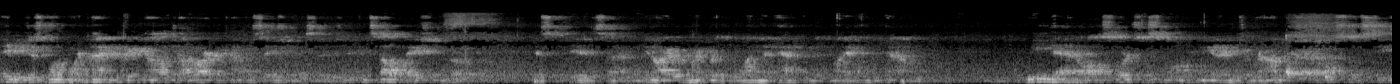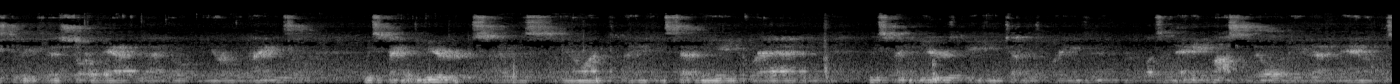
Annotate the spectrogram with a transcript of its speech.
Maybe just one more time to acknowledge how hard the conversation is. The consolidation vote is, is, uh, you know, I remember the one that happened in my hometown. We had all sorts of small communities around us that also ceased to exist shortly after that in the early nineties. We spent years, I was, you know, I was a nineteen seventy-eight grad, and we spent years beating each other's brains in. There wasn't any possibility that an animal was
